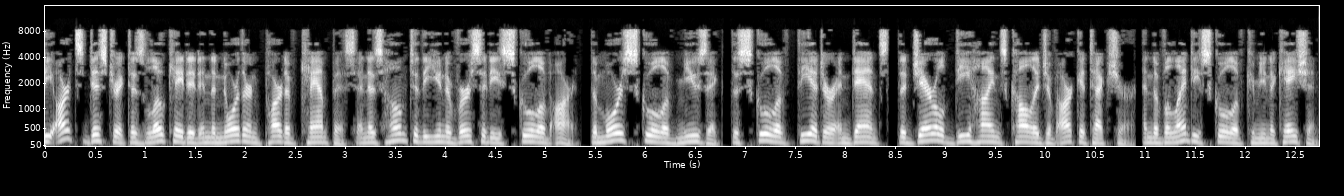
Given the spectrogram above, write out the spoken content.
The Arts District is located in the northern part of campus and is home to the university's School of Art, the Moores School of Music, the School of Theatre and Dance, the Gerald D. Hines College of Architecture, and the Valenti School of Communication.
